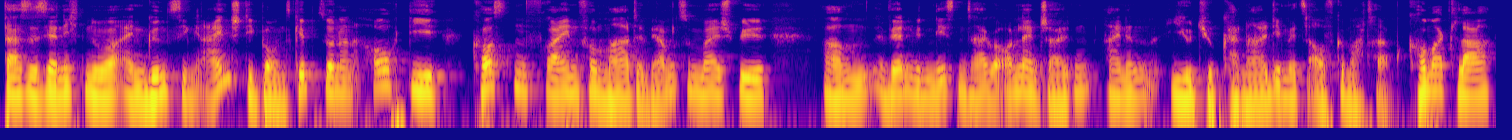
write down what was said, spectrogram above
dass es ja nicht nur einen günstigen Einstieg bei uns gibt, sondern auch die kostenfreien Formate. Wir haben zum Beispiel, ähm, werden wir die nächsten Tage online schalten, einen YouTube-Kanal, den wir jetzt aufgemacht haben. Komma klar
